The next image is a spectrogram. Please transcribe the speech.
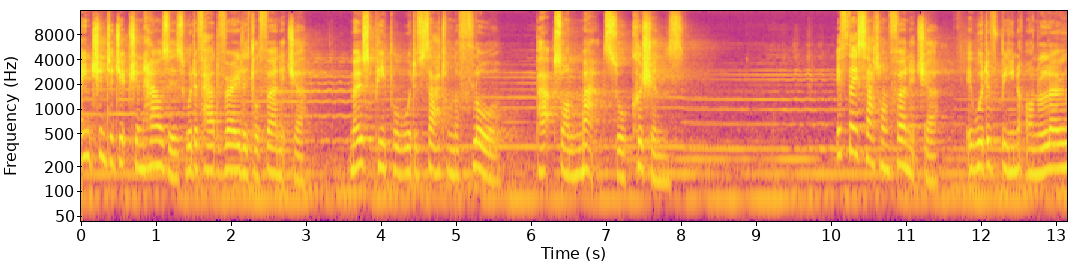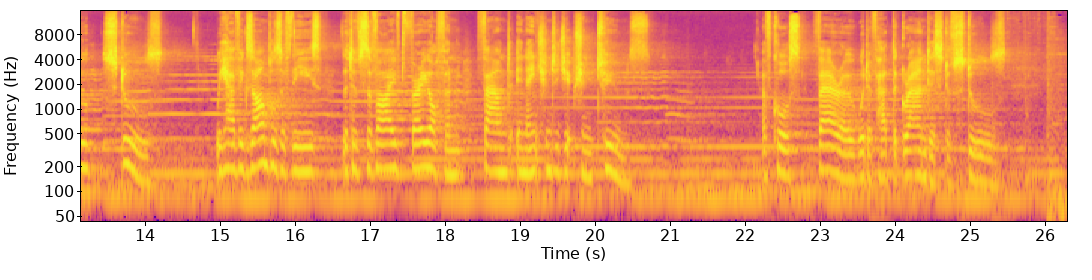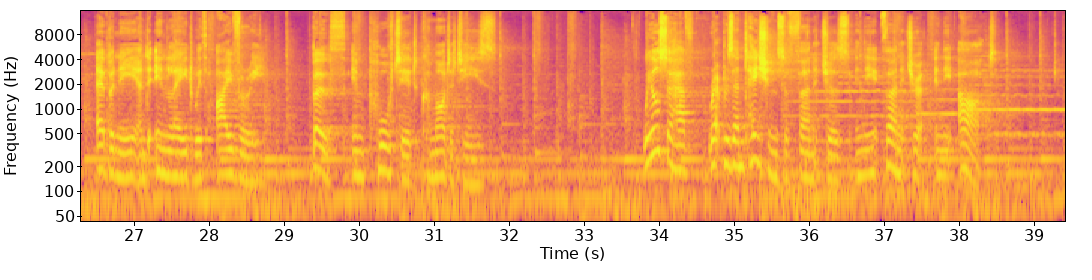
Ancient Egyptian houses would have had very little furniture. Most people would have sat on the floor, perhaps on mats or cushions. If they sat on furniture, it would have been on low stools. We have examples of these that have survived very often found in ancient Egyptian tombs. Of course, Pharaoh would have had the grandest of stools, ebony and inlaid with ivory, both imported commodities. We also have representations of furnitures in the furniture in the art.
